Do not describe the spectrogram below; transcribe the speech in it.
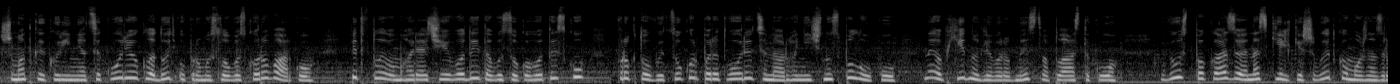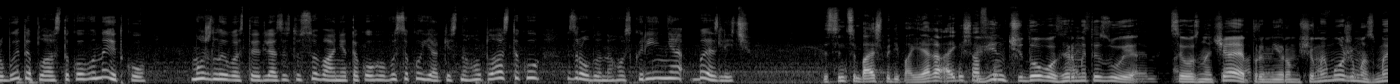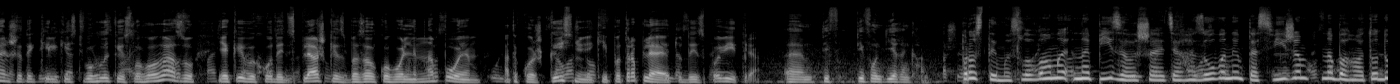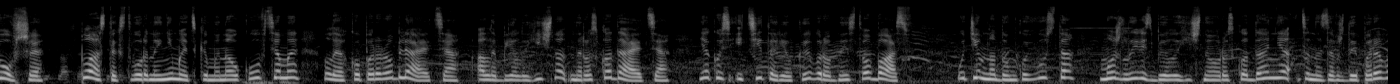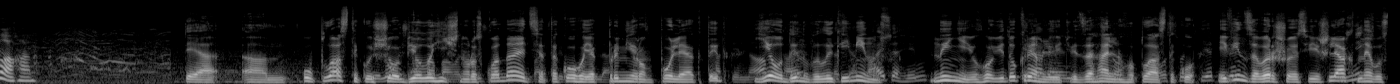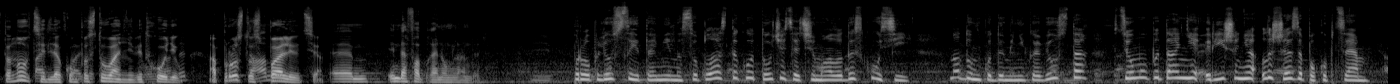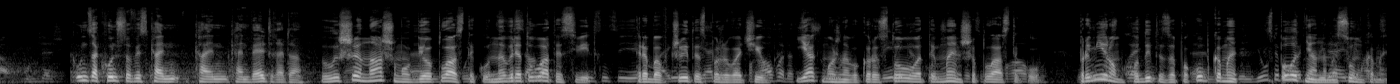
Шматки коріння цикорію кладуть у промислову скороварку. Під впливом гарячої води та високого тиску фруктовий цукор перетворюється на органічну сполуку, необхідну для виробництва пластику. Вюст показує, наскільки швидко можна зробити пластикову нитку. Можливостей для застосування такого високоякісного пластику, зробленого з коріння, безліч. Він чудово герметизує. Це означає, приміром, що ми можемо зменшити кількість вуглекислого газу, який виходить з пляшки з безалкогольним напоєм, а також кисню, який потрапляє туди з повітря. kann. Простими словами, напій залишається газованим та свіжим набагато довше. Пластик, створений німецькими науковцями, легко переробляється, але біологічно не розкладається, якось і ці тарілки виробництва БАСФ. Утім, на думку Вюста, можливість біологічного розкладання це не завжди перевага. Ähm, У пластику, що біологічно розкладається, такого як, приміром, поліактид, є один великий мінус. Нині його відокремлюють від загального пластику, і він завершує свій шлях не в установці для компостування відходів, а просто спалюється. landet. Про плюси та мінуси пластику точиться чимало дискусій. На думку Домініка Вюста, в цьому питанні рішення лише за покупцем. Лише нашому біопластику не врятувати світ. Треба вчити споживачів, як можна використовувати менше пластику. Приміром, ходити за покупками з полотняними сумками.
